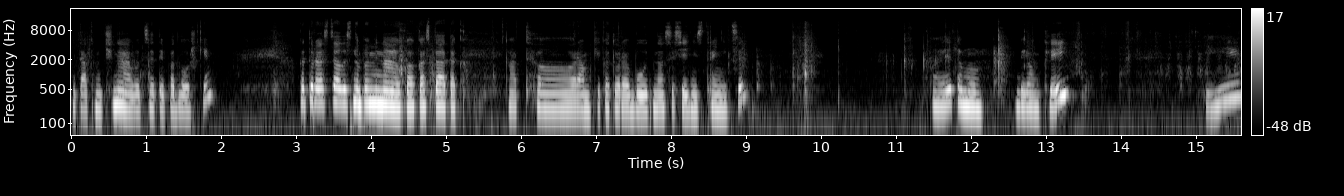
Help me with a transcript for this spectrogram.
Итак, начинаю вот с этой подложки, которая осталась, напоминаю, как остаток от э, рамки, которая будет на соседней странице. Поэтому берем клей и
